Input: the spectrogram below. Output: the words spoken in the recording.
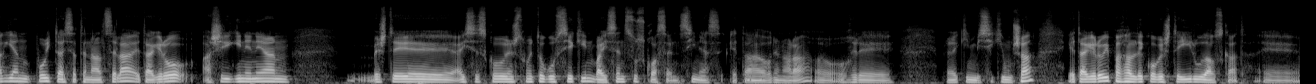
agian polita izaten altzela, eta gero hasi ginenean beste aizezko instrumento guziekin, ba izentzuzkoa zen, zinez, eta horren ara, horre berarekin biziki untsa, eta gero iparaldeko beste hiru dauzkat, e,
